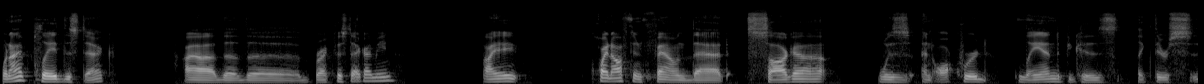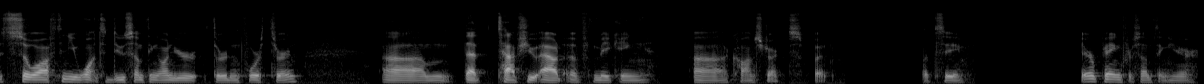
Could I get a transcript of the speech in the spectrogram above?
when I've played this deck, uh, the the breakfast deck, I mean, I quite often found that Saga was an awkward land because like there's so often you want to do something on your third and fourth turn um, that taps you out of making uh, constructs. But let's see, they're paying for something here.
